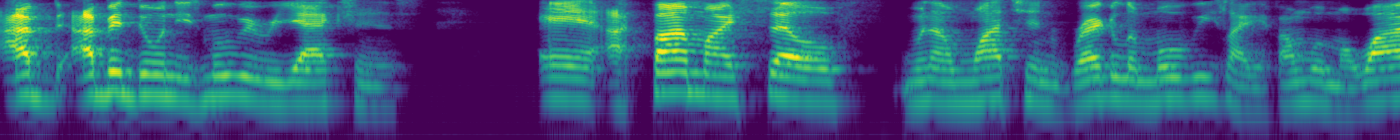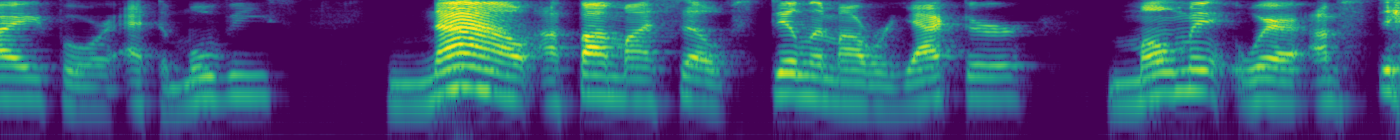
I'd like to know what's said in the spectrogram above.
I've I've been doing these movie reactions, and I find myself when I'm watching regular movies, like if I'm with my wife or at the movies. Now I find myself still in my reactor moment where I'm still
